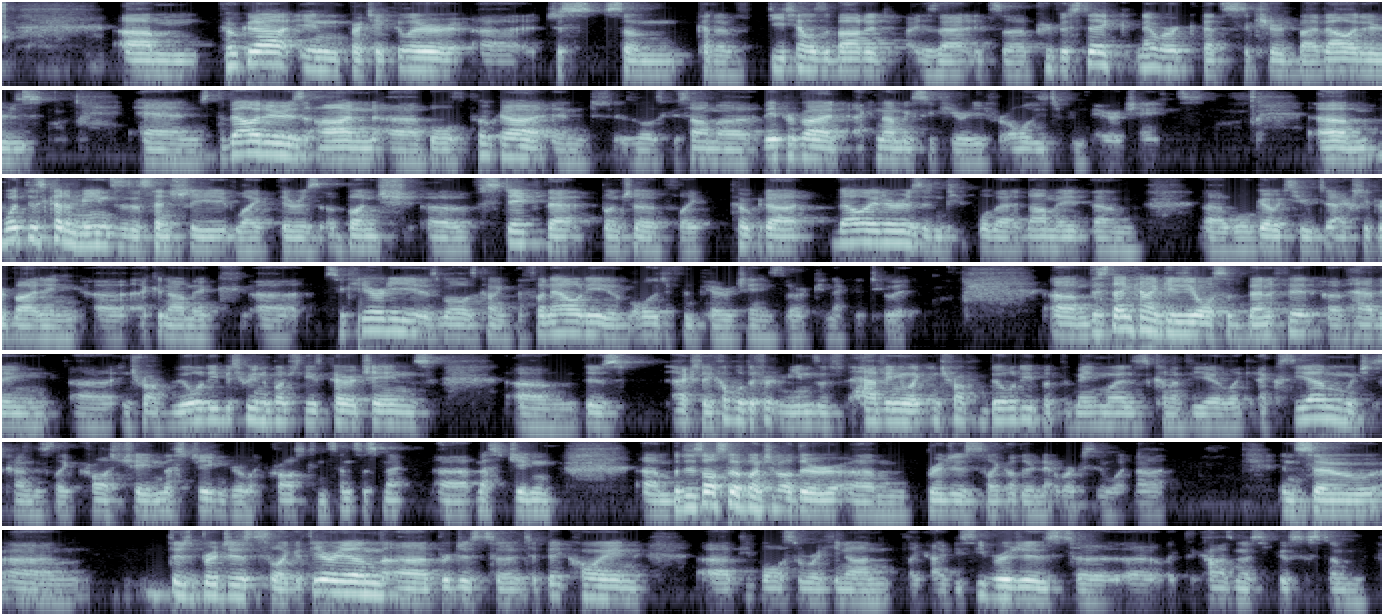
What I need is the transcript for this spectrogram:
Um, Polkadot in particular, uh, just some kind of details about it is that it's a proof of stake network that's secured by validators. And the validators on uh, both Polkadot and as well as Kusama, they provide economic security for all these different parachains. Um, what this kind of means is essentially like there's a bunch of stake that bunch of like Polkadot validators and people that nominate them uh, will go to to actually providing uh, economic uh, security as well as kind of the finality of all the different parachains that are connected to it. Um, this then kind of gives you also the benefit of having uh, interoperability between a bunch of these parachains. Um, there's actually a couple different means of having like interoperability, but the main one is kind of via like XCM, which is kind of this like cross-chain messaging or like cross-consensus me uh, messaging. Um, but there's also a bunch of other um, bridges to like other networks and whatnot. And so um, there's bridges to like Ethereum, uh, bridges to, to Bitcoin, uh, people also working on like IBC bridges to uh, like the Cosmos ecosystem.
